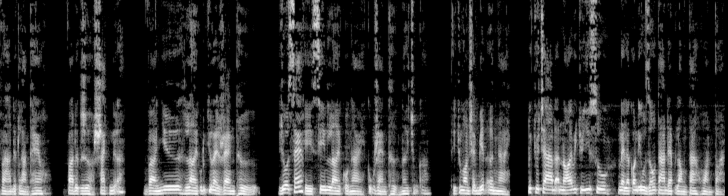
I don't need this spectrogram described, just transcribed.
và được làm theo và được rửa sạch nữa. Và như lời của Đức Chúa Trời rèn thử Joseph thì xin lời của Ngài cũng rèn thử nơi chúng con. Thì chúng con sẽ biết ơn Ngài. Đức Chúa Cha đã nói với Chúa Giêsu, này là con yêu dấu ta đẹp lòng ta hoàn toàn.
